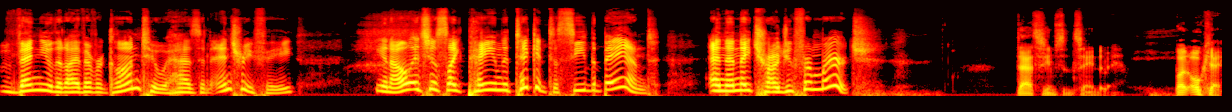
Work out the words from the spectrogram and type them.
venue that I've ever gone to has an entry fee. You know, it's just like paying the ticket to see the band. And then they charge you for merch. That seems insane to me. But okay.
